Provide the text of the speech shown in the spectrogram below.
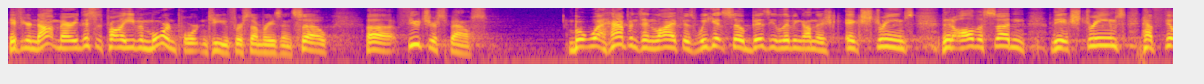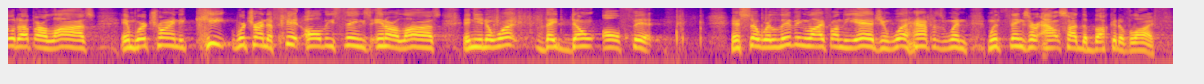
If you're not married, this is probably even more important to you for some reason. So, uh, future spouse. But what happens in life is we get so busy living on the extremes that all of a sudden the extremes have filled up our lives and we're trying to keep, we're trying to fit all these things in our lives. And you know what? They don't all fit. And so we're living life on the edge, and what happens when, when things are outside the bucket of life?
